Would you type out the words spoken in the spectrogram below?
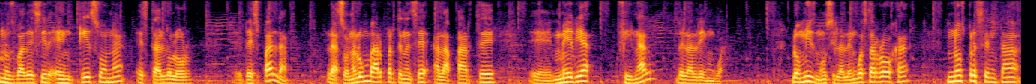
nos va a decir en qué zona está el dolor de espalda. La zona lumbar pertenece a la parte eh, media final de la lengua. Lo mismo, si la lengua está roja, nos presenta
